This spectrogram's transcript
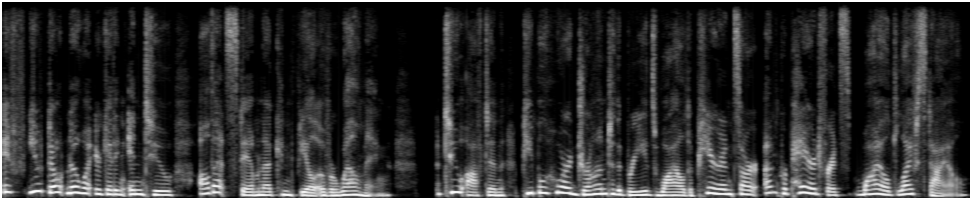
If you don't know what you're getting into, all that stamina can feel overwhelming. Too often, people who are drawn to the breed's wild appearance are unprepared for its wild lifestyle.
